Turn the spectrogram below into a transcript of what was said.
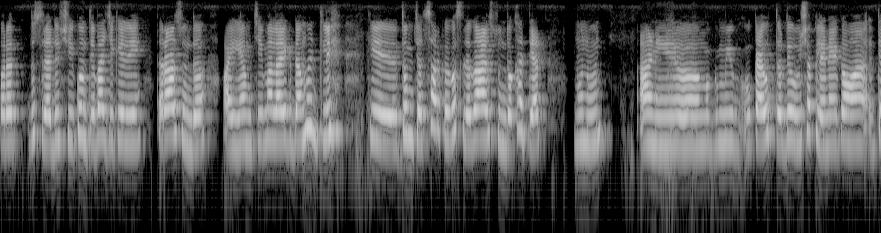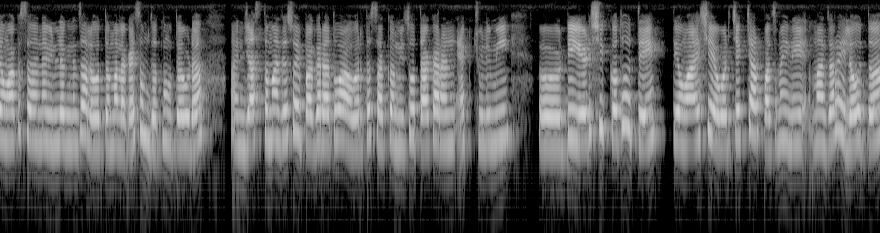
परत दुसऱ्या दिवशी कोणती भाजी केली तर आळसुंद. आई आमची मला एकदा म्हटली की तुमच्यात सारखं कसलं ग आळसुंद खात्यात? म्हणून. आणि मग मी काय उत्तर देऊ शकले नाही. केव्हा तेव्हा कसं नवीन लग्न झालं होतं मला काही समजत नव्हतं एवढं. आणि जास्त माझ्या स्वयंपाकघरात वावर तसा कमीच होता. कारण ॲक्च्युली मी डी एड शिकत होते. तेव्हा शेवटचे एक चार पाच महिने माझं राहिलं होतं.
